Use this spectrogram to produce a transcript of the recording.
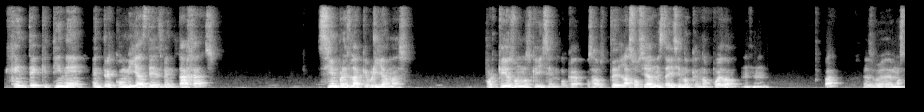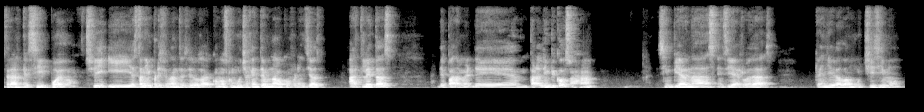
gente que tiene, entre comillas, desventajas, siempre es la que brilla más? Porque ellos son los que dicen, "Ok, o sea, usted, la sociedad me está diciendo que no puedo. Va. les voy a demostrar que sí puedo. Sí, y están impresionantes, ¿eh? O sea, conozco mucha gente, me han dado conferencias, atletas de, Panamer- de em, Paralímpicos, Ajá. sin piernas, en silla de ruedas, que han llegado a muchísimo.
